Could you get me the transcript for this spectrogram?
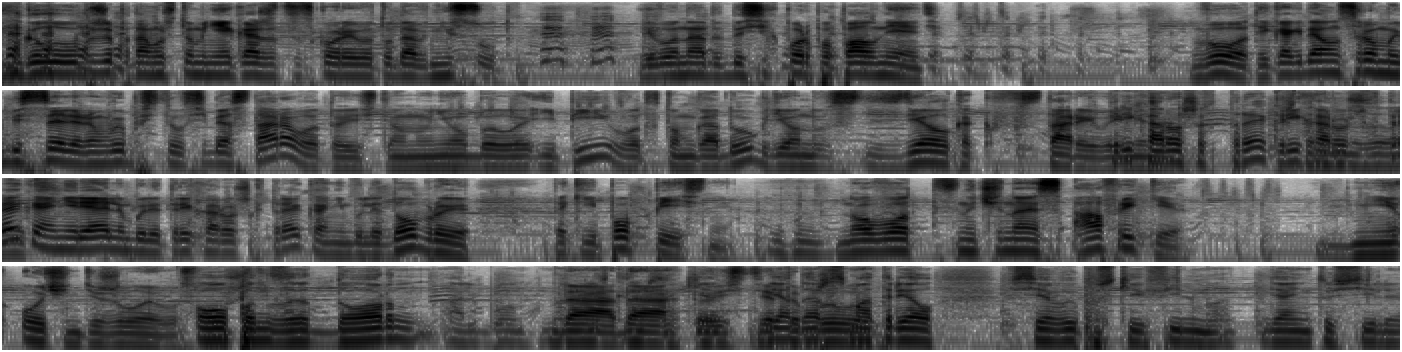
глубже, потому что мне кажется, скоро его туда внесут. Его надо до сих пор пополнять. Вот, и когда он с Ромой Бестселлером выпустил себя старого, то есть он у него был EP вот в том году, где он сделал как в старые Три времена. хороших трека. Три хороших называется. трека, и они реально были три хороших трека, они были добрые, такие поп-песни. Мгм. Но вот начиная с Африки, мне очень тяжело его слушать. Open the Door альбом. Да, да, языке. то есть Я это даже было- смотрел все выпуски фильма, где они тусили.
